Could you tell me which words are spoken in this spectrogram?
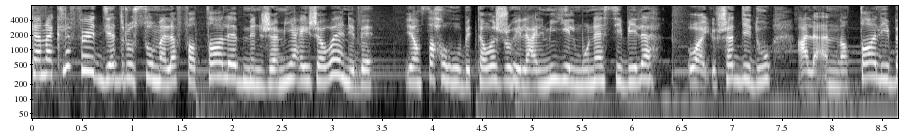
كان كليفورد يدرس ملف الطالب من جميع جوانبه ينصحه بالتوجه العلمي المناسب له ويشدد على أن الطالب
